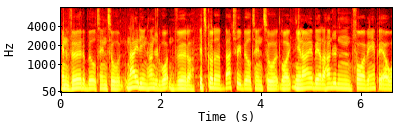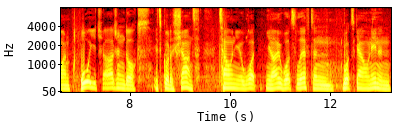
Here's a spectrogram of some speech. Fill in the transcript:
inverter built into it, an 1800 watt inverter. It's got a battery built into it, like, you know, about 105 amp hour one. Or your charging docks, it's got a shunt telling you what you know what's left and what's going in and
